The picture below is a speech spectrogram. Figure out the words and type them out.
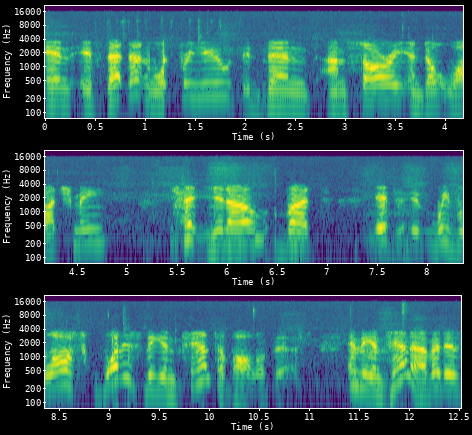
and if that doesn't work for you, then I'm sorry and don't watch me. you know, but it, it we've lost what is the intent of all of this? And the intent of it is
